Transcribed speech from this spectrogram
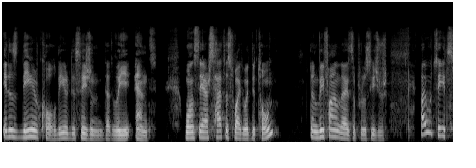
it is their call, their decision that we end. Once they are satisfied with the tone, then we finalize the procedure. I would say it's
